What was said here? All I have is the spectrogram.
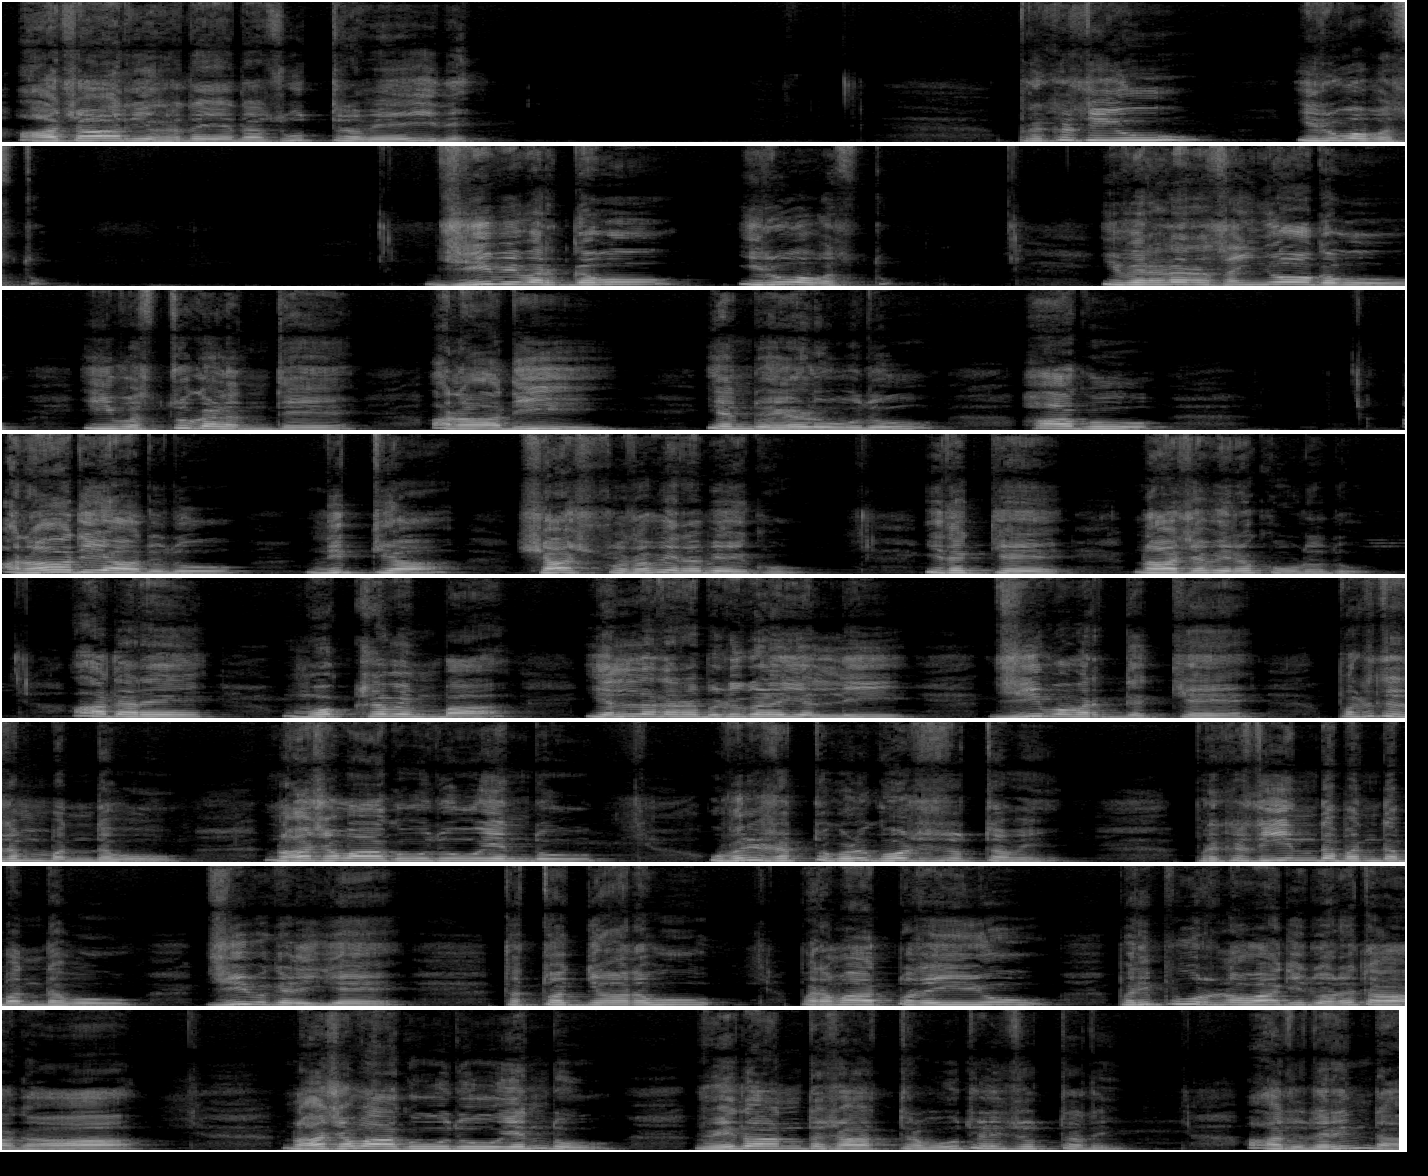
ಆಚಾರ್ಯ ಹೃದಯದ ಸೂತ್ರವೇ ಇದೆ. ಪ್ರಕೃತಿಯೂ ಇರುವ ವಸ್ತು ಜೀವಿವರ್ಗವೂ ಇರುವ ವಸ್ತು, ಇವೆರಡರ ಸಂಯೋಗವು ಈ ವಸ್ತುಗಳಂತೆ ಅನಾದಿ ಎಂದು ಹೇಳುವುದು ಹಾಗೂ ಅನಾದಿಯಾದುದು ನಿತ್ಯ ಶಾಶ್ವತವಿರಬೇಕು. ಇದಕ್ಕೆ ನಾಶವಿರಕೂಡದು. ಆದರೆ ಮೋಕ್ಷವೆಂಬ ಎಲ್ಲದರ ಬಿಡುಗಡೆಯಲ್ಲಿ ಜೀವವರ್ಗಕ್ಕೆ ಪ್ರಕೃತಿ ಸಂಬಂಧವು ನಾಶವಾಗುವುದು ಎಂದು ಉಪನಿಷತ್ತುಗಳು ಘೋಷಿಸುತ್ತವೆ. ಪ್ರಕೃತಿಯಿಂದ ಬಂದ ಬಂಧವು ಜೀವಿಗಳಿಗೆ ತತ್ವಜ್ಞಾನವು ಪರಮಾತ್ಮದೆಯೂ ಪರಿಪೂರ್ಣವಾಗಿ ದೊರೆತಾಗ ನಾಶವಾಗುವುದು ಎಂದು ವೇದಾಂತ ಶಾಸ್ತ್ರವು ತಿಳಿಸುತ್ತದೆ. ಆದುದರಿಂದ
